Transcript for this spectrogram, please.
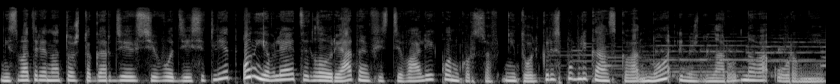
Несмотря на то, что Гордею всего 10 лет, он является лауреатом фестивалей и конкурсов не только республиканского, но и международного уровня.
